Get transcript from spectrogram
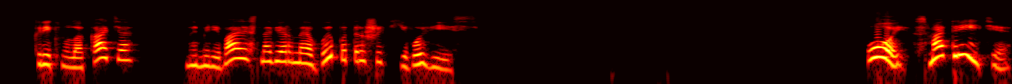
— крикнула Катя, намереваясь, наверное, выпотрошить его весь. «Ой, смотрите!»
